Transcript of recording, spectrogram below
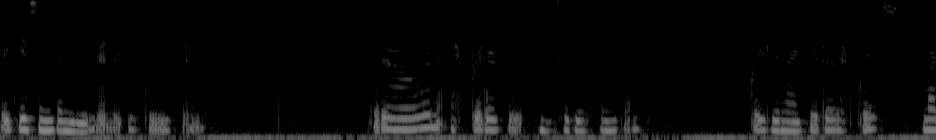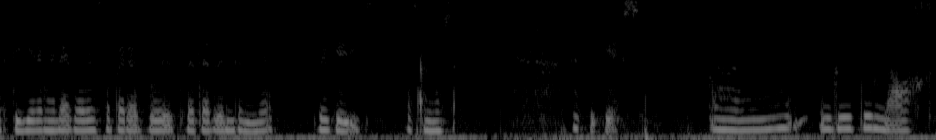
de que es entendible lo que estoy diciendo. Pero bueno, espero que en serio se entienda. porque no quiero después martillarme la cabeza para poder tratar de entender lo que dije hace unos años. Así que eso. Uh, gute Nacht.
